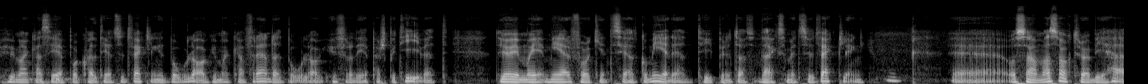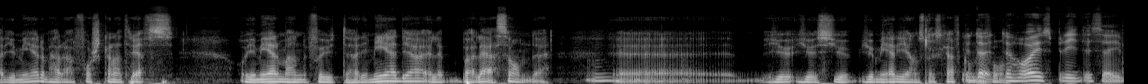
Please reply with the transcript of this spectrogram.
hur man kan se på kvalitetsutveckling i ett bolag, hur man kan förändra ett bolag utifrån det perspektivet. Det gör ju mer folk intresserade att gå med i den typen av verksamhetsutveckling. Mm. Eh, och samma sak tror jag blir här, ju mer de här forskarna träffs och ju mer man får ut det här i media eller bara läsa om det, Mm. Ju, ju, ju, ju, mer genomslagskraft kommer det, det få. Det har ju spridit sig.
